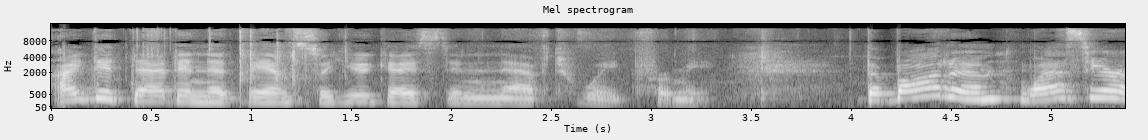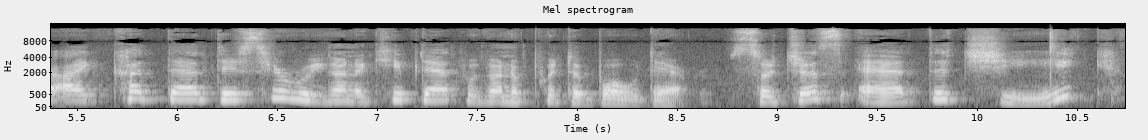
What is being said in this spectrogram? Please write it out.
I did that in advance so you guys didn't have to wait for me. The bottom last year I cut that. This year we're going to keep that. We're going to put a bow there. So just add the cheek.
